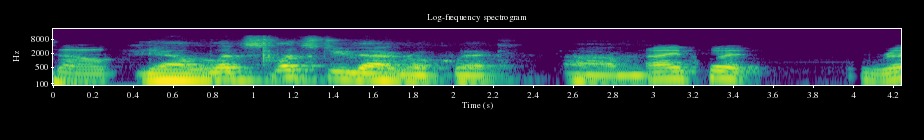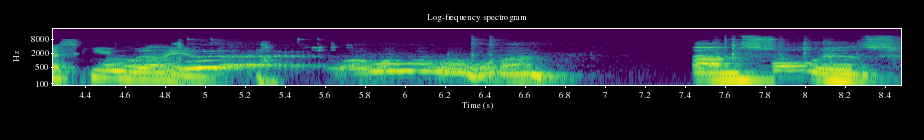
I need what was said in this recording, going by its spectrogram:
So Yeah, let's let's do that real quick. Um, I put rescue William. uh, Whoa, whoa, whoa, whoa, hold on. Um, Saul is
